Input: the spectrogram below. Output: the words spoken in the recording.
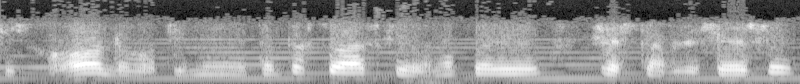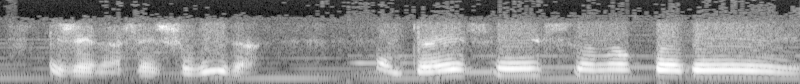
psicólogo, tiene tantas cosas que uno puede restablecerse y renacer su vida. Entonces uno puede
